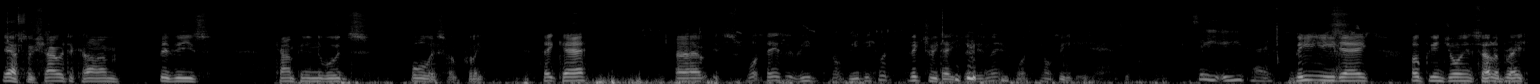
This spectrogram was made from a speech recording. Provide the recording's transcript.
yeah, so shower to come, bivvies, camping in the woods, all this hopefully. Take care. Uh, it's what day is it? V, not VD, what Victory Day today, isn't it? What, not VD Day. VE Day. VE Day. Hope you enjoy and celebrate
